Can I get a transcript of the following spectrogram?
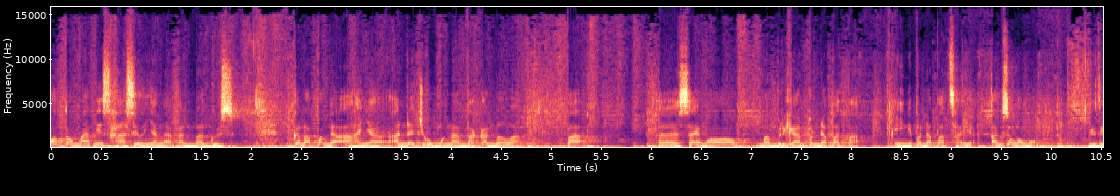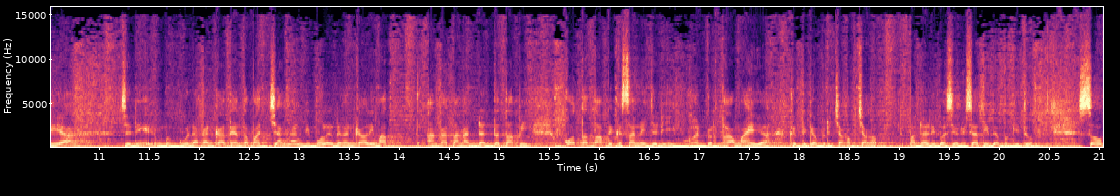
otomatis hasilnya nggak akan bagus. Kenapa nggak hanya Anda cukup mengatakan bahwa Pak, uh, saya mau memberikan pendapat Pak ini pendapat saya. Langsung ngomong. Gitu ya. Jadi menggunakan kata yang tepat. Jangan dimulai dengan kalimat angkat tangan dan tetapi. Kok tetapi kesannya jadi imbuhan pertama ya ketika bercakap-cakap. Padahal di bahasa Indonesia tidak begitu. So,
